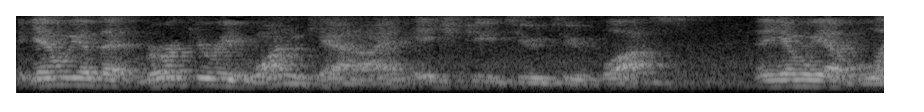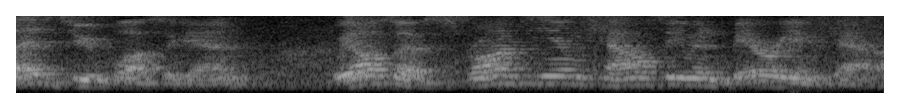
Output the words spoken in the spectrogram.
Again, we have that mercury 1 cation, Hg2 2+, and again we have lead 2 plus again. We also have strontium, calcium, and barium cations.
